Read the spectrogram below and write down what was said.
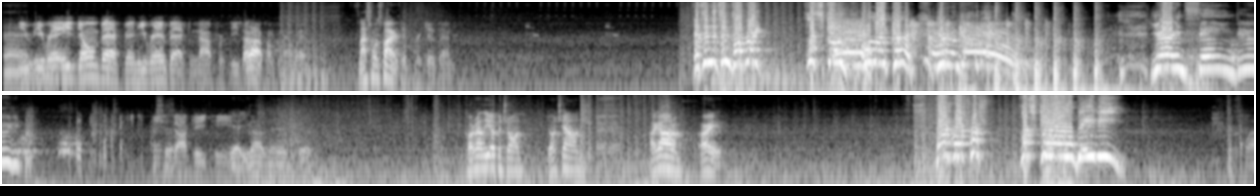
He, he ran. He's going back, man. He ran back, not for. He's Shut not up. gonna come from that way. Last one's fired. Different kid then. That's in. That's in top right. Let's go! Oh my god! You're You're insane, dude. Shit. Doc 18. Yeah, you got it. Call around the open, Sean. Don't challenge. I. I got him. All right. Rush, rush, rush! Let's go, baby!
